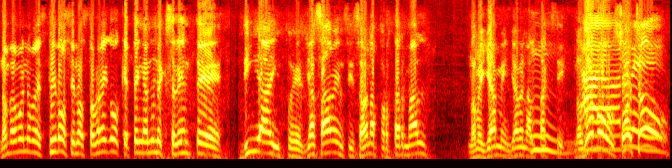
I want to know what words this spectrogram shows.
no me voy, no me despido, sino hasta luego. Que tengan un excelente día y pues ya saben, si se van a portar mal, no me llamen, llamen al mm. taxi. Nos vemos, chao, chao.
